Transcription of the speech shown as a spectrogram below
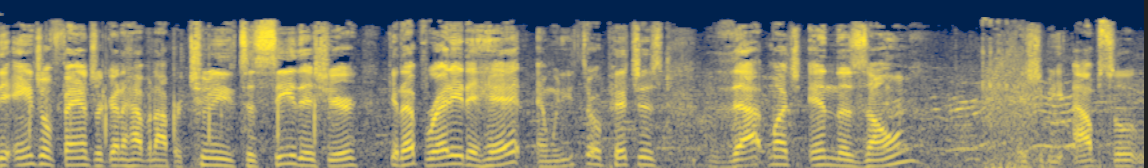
The Angel fans are going to have an opportunity to see this year. Get up ready to hit, and when you throw pitches that much in the zone, it should be absolutely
